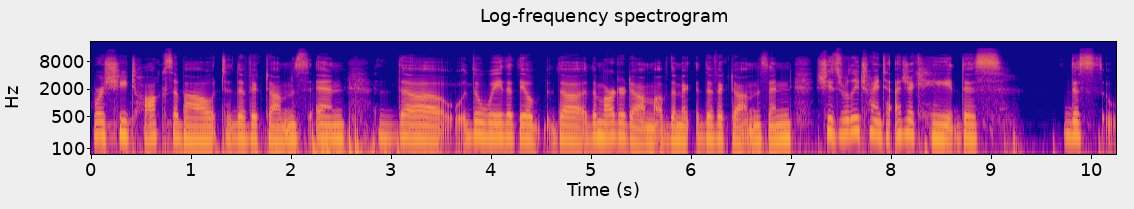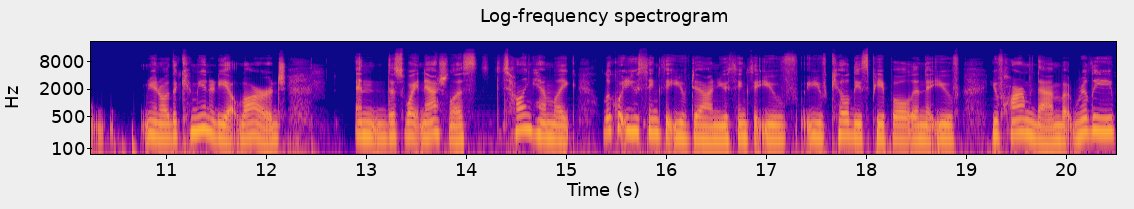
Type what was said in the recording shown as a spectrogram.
where she talks about the victims and the the way that they the the martyrdom of the the victims. And she's really trying to educate this this you know the community at large and this white nationalist telling him like look what you think that you've done. You think that you've you've killed these people and that you've you've harmed them. But really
